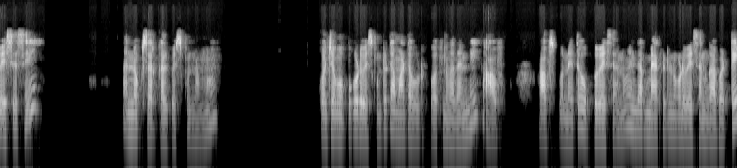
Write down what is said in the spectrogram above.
వేసేసి అన్నీ ఒకసారి కలిపేసుకున్నాము. కొంచెం ఉప్పు కూడా వేసుకుంటే టమాటా ఉడికిపోతుంది కదండి. హాఫ్ హాఫ్ స్పూన్ అయితే ఉప్పు వేసాను. ఇందాక మ్యాకెట్లను కూడా వేసాను కాబట్టి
